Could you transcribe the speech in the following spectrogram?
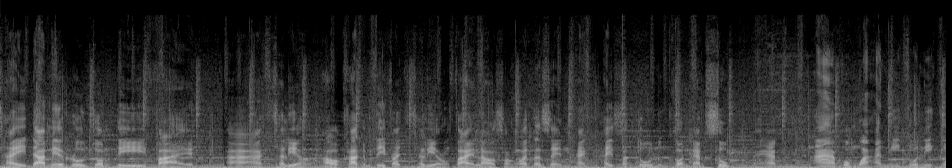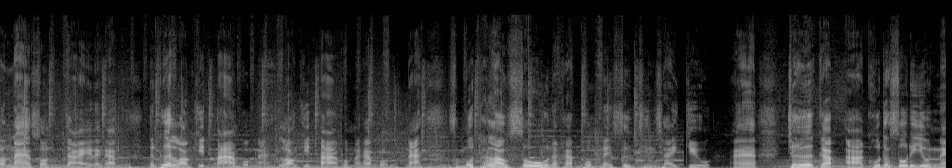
ใช้ดาเมจรูนโจมตีฝ่าย เฉลี่ยเอาค่าโจมตีฝ่ายเฉลี่ยของฝ่ายเรา 200%ให้ให้ศัตรูหนึ่งคนแบบสุ่มนะครับอ่าผมว่าอันนี้ตัวนี้ก็น่าสนใจนะครับเพื่อนๆลองคิดตามผมนะ ลองคิดตามผมนะครับผมนะสมมุติถ้าเราสู้นะครับผมในศึกชิงชัยกิลด์อ่าเจอกับคู่ต่อสู้ที่อยู่ใน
